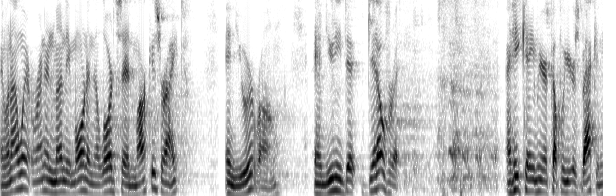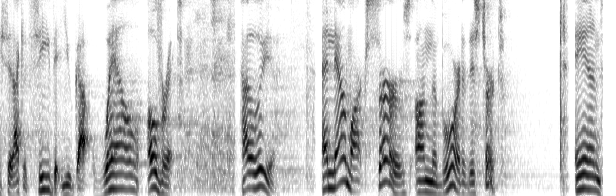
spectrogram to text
And when I went running Monday morning, the Lord said, Mark is right and you are wrong and you need to get over it. and he came here a couple years back and he said, I could see that you got well over it. Hallelujah. And now Mark serves on the board of this church. And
